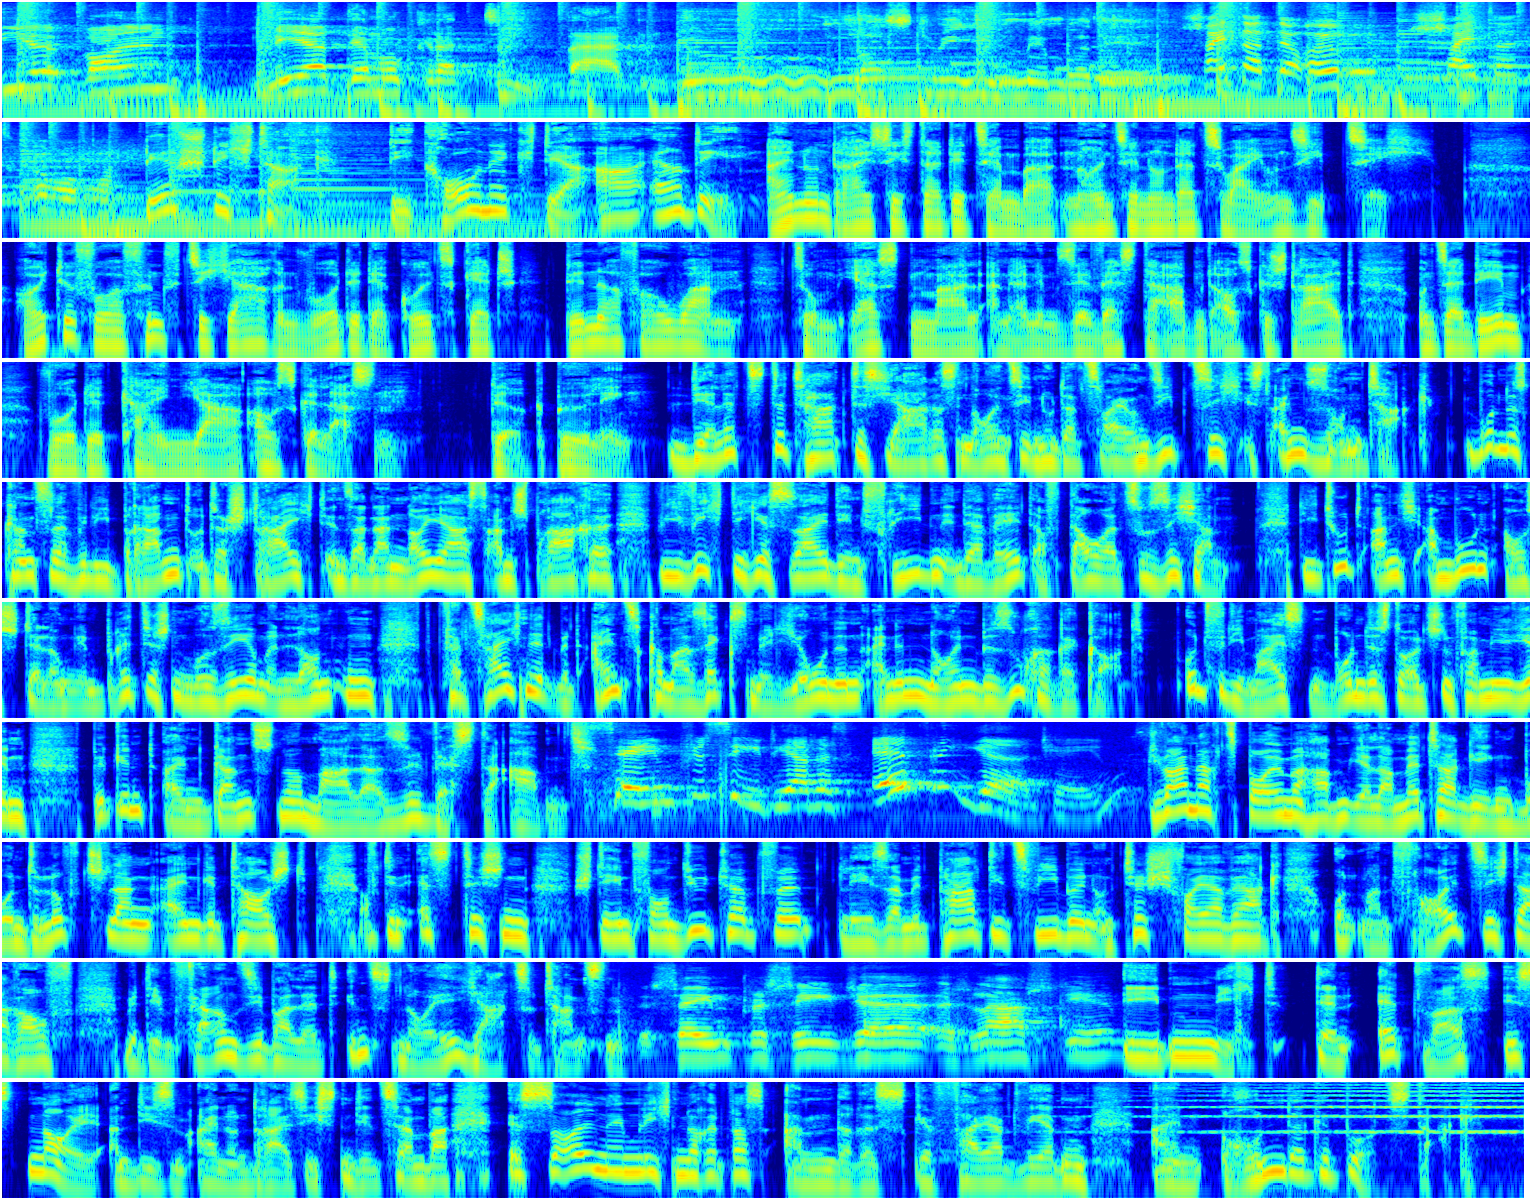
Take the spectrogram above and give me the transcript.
Wir wollen mehr Demokratie wagen. Scheitert der Euro, scheitert Europa. Der Stichtag. Die Chronik der ARD. 31. Dezember 1972. Heute vor 50 Jahren wurde der Kultsketch Dinner for One zum ersten Mal an einem Silvesterabend ausgestrahlt und seitdem wurde kein Jahr ausgelassen. Dirk Böhling. Der letzte Tag des Jahres 1972 ist ein Sonntag. Bundeskanzler Willy Brandt unterstreicht in seiner Neujahrsansprache, wie wichtig es sei, den Frieden in der Welt auf Dauer zu sichern. Die Tutanchamun-Ausstellung im Britischen Museum in London verzeichnet mit 1,6 Millionen einen neuen Besucherrekord. Und für die meisten bundesdeutschen Familien beginnt ein ganz normaler Silvesterabend. Year, die Weihnachtsbäume haben ihr Lametta gegen bunte Luftschlangen eingetauscht. Auf den Esstischen stehen Fondue-Töpfe, Gläser mit Partyzwiebeln und Tischfeuerwerk und man freut sich darauf, mit dem Fernsehballett ins neue Jahr zu tanzen. Eben nicht. Denn etwas ist neu an diesem 31. Dezember. Es soll nämlich noch etwas anderes gefeiert werden. Ein runder Geburtstag.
